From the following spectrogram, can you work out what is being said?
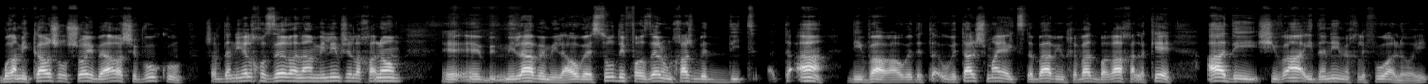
ברמיקר שורשוי בהר השבוקו. עכשיו דניאל חוזר על המילים של החלום, מילה במילה, ובאסור דפרזל ונחש בדיטאה דיברה, ובטל שמיא הצטבע ועם חברת ברח חלקה עד שבעה עידנים יחלפו אלוהי.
